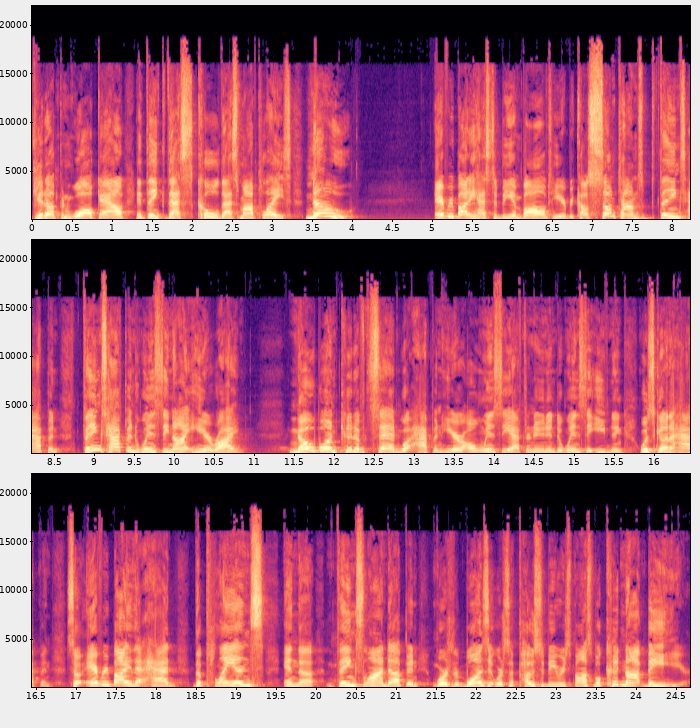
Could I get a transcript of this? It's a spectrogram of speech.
get up and walk out and think that's cool, that's my place. No. Everybody has to be involved here because sometimes things happen. Things happened Wednesday night here, right? No one could have said what happened here on Wednesday afternoon into Wednesday evening was going to happen. So everybody that had the plans and the things lined up and were the ones that were supposed to be responsible could not be here.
